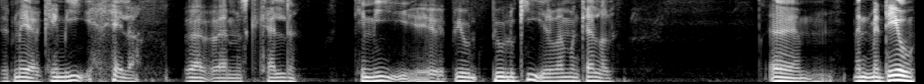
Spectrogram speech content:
lidt mere kemi, eller hvad, hvad man skal kalde det. Kemi, øh, bio, biologi, eller hvad man kalder det. Øhm, men, men det er jo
